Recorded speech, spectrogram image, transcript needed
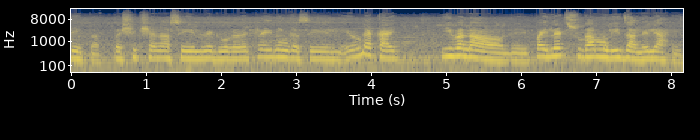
देतात. तर शिक्षण असेल वेगवेगळं ट्रेनिंग असेल एवढ्या काय. इवन पायलटसुद्धा मुली झालेल्या आहेत.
